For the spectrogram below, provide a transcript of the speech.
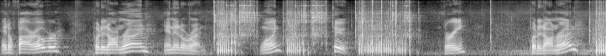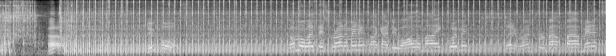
it'll fire over. Put it on run, and it'll run. One, two, three. Put it on run. Uh-oh two pulls. So I'm gonna let this run a minute like I do all of my equipment. Let it run for about five minutes.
